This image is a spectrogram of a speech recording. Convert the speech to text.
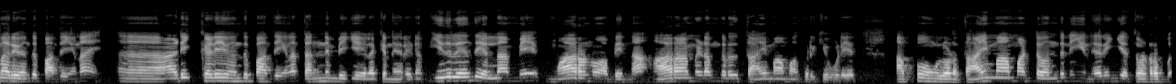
மாதிரி வந்து பார்த்தீங்கன்னா அடிக்கடி வந்து பார்த்தீங்கன்னா தன்னம்பிக்கை இலக்க நேரிடும். இதுலேருந்து எல்லாமே மாறணும் அப்படின்னா ஆறாம் இடம்ங்கிறது தாய்மாமா குறிக்கக்கூடியது. அப்போ உங்களோட தாய்மாமாட்ட வந்து நீங்கள் நெருங்கிய தொடர்பு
